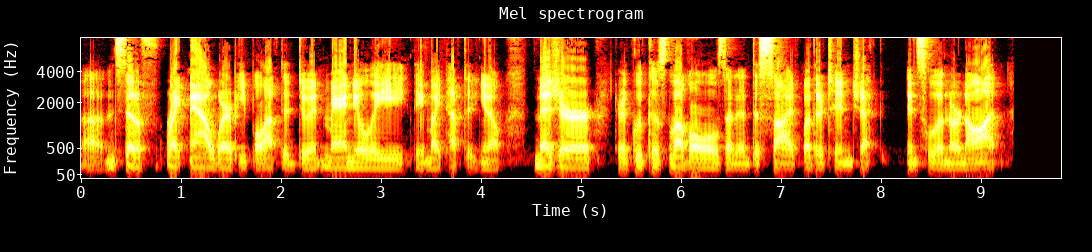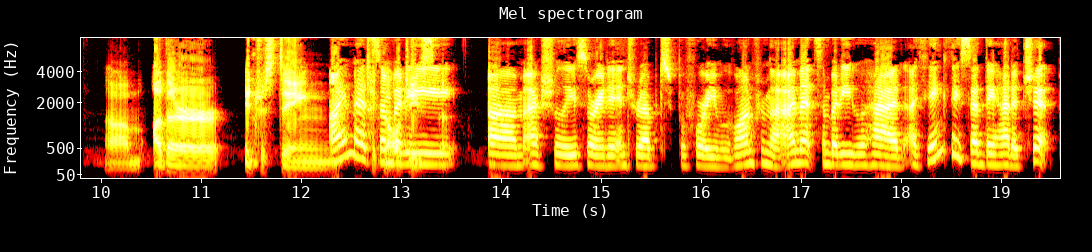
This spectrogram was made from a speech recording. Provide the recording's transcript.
uh, instead of right now where people have to do it manually. They might have to you know measure their glucose levels and then decide whether to inject insulin or not. Um, other interesting i met somebody that, um, actually sorry to interrupt before you move on from that. I met somebody who had i think they said they had a chip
